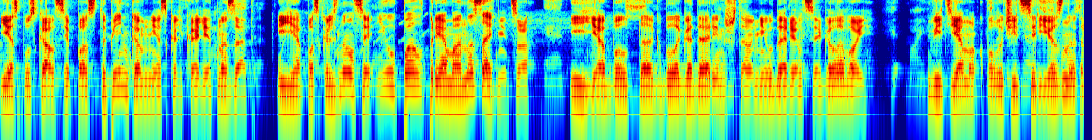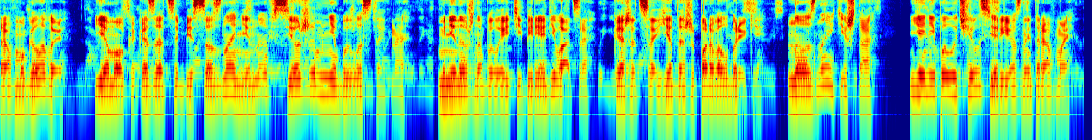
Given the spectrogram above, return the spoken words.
Я спускался по ступенькам несколько лет назад, и я поскользнулся и упал прямо на задницу. И я был так благодарен, что не ударился головой. Ведь я мог получить серьезную травму головы. Я мог оказаться без сознания, но все же мне было стыдно. Мне нужно было идти переодеваться. Кажется, я даже порвал брюки. Но знаете что? Я не получил серьезной травмы,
